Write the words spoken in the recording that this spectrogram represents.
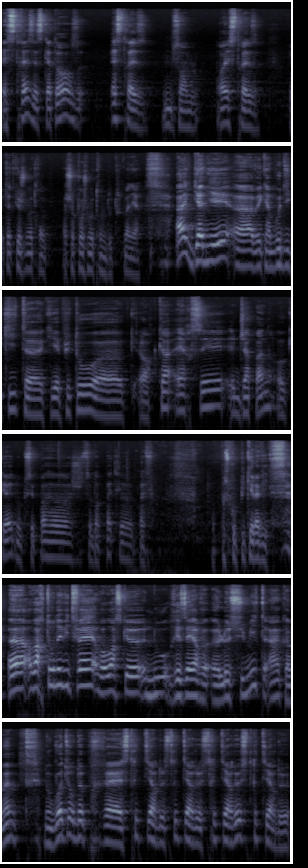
S13, S14, S13 il me semble. Ouais, S13. Peut-être que je me trompe. À chaque fois, je me trompe de toute manière. À gagner euh, avec un body kit euh, qui est plutôt euh, alors KRC Japan. Ok, donc c'est pas, ça doit pas être le. Bref, on peut se compliquer la vie. on va retourner vite fait. On va voir ce que nous réserve le Summit, hein, quand même. Donc voiture de près, Street Tier 2, Street Tier 2, Street Tier 2, Street Tier 2.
